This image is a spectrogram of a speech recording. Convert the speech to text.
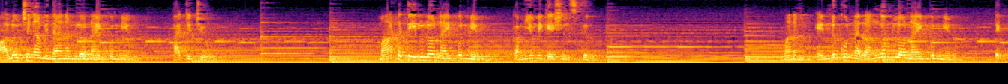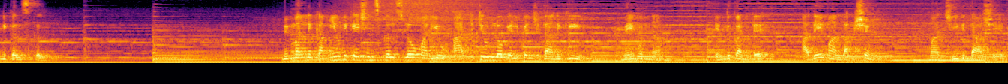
ఆలోచన విధానంలో నైపుణ్యం యాటిట్యూడ్ మాట తీరులో నైపుణ్యం కమ్యూనికేషన్ స్కిల్ మనం ఎన్నుకున్న రంగంలో నైపుణ్యం టెక్నికల్ స్కిల్ మిమ్మల్ని కమ్యూనికేషన్ స్కిల్స్లో మరియు యాటిట్యూడ్లో గెలిపించటానికి గెలిపించడానికి మేమున్నాం. ఎందుకంటే అదే మా లక్ష్యం మా జీవితాశయం.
